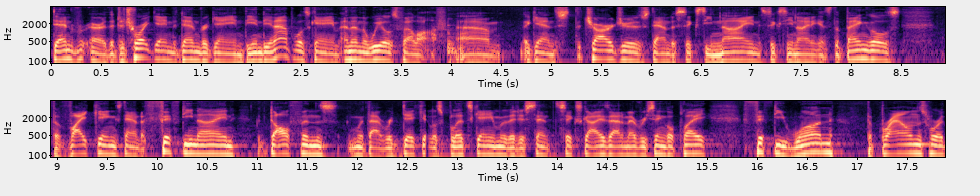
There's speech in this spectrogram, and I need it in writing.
Denver or the Detroit game, the Denver game, the Indianapolis game, and then the wheels fell off. Um, against the Chargers down to 69, 69 against the Bengals, the Vikings down to 59, the Dolphins with that ridiculous blitz game where they just sent six guys at him every single play, 51. The Browns, where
